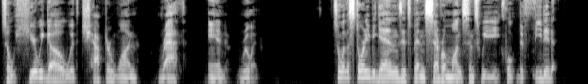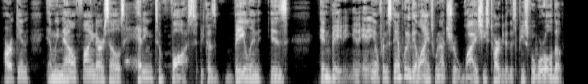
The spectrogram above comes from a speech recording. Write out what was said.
So here we go with chapter one, Wrath and ruin. So when the story begins, it's been several months since we, quote, defeated Arcann, and we now find ourselves heading to Voss because Vaylin is invading. And, and, you know, from the standpoint of the Alliance, we're not sure why she's targeted this peaceful world of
